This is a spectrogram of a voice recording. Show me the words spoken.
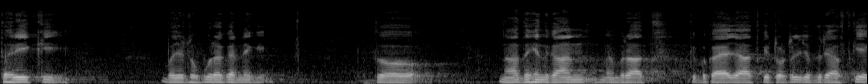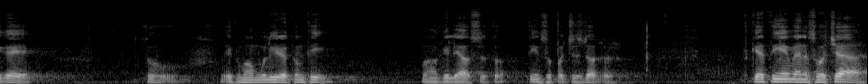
تحریک کی بجٹ کو پورا کرنے کی۔ تو ناد ہندگان ممبرات کے بقایا جات کے ٹوٹل جب دریافت کیے گئے تو ایک معمولی رقم تھی، وہاں کے لحاظ سے تو تین سو پچیس ڈالر۔ تو کہتی ہیں، میں نے سوچا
